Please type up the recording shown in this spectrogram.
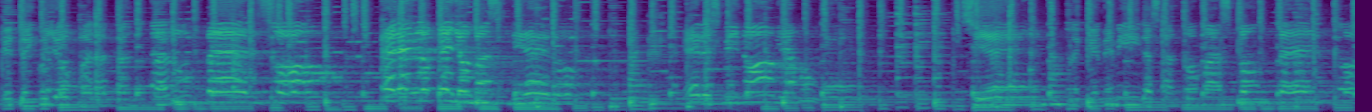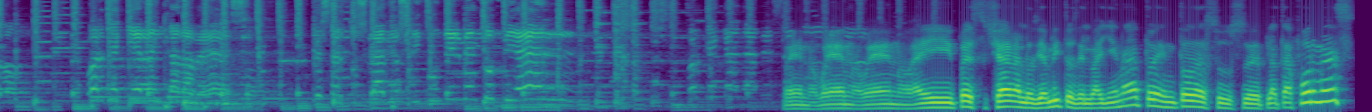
Que tengo yo para cantar un verso. Eres lo que yo más quiero. Eres mi novia. Porque quiero en cada besar tus labios y fundirme en tu piel. Bueno, bueno, bueno. Ahí puedes escuchar a los Diablitos del Vallenato en todas sus eh, plataformas.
